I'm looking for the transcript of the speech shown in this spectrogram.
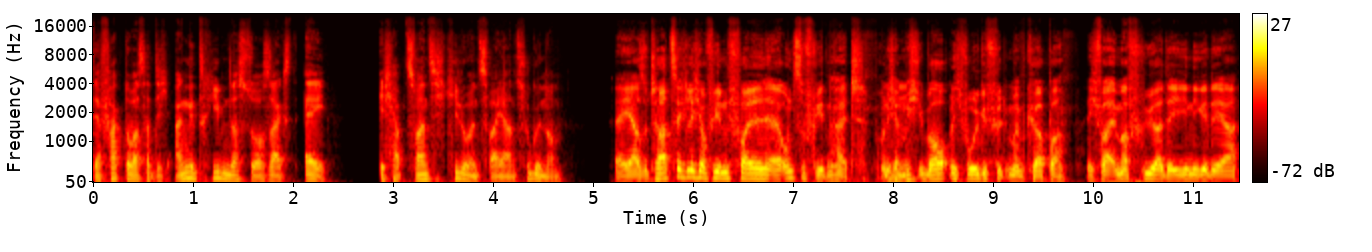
der Faktor, was hat dich angetrieben, dass du auch sagst, ey, ich habe 20 Kilo in zwei Jahren zugenommen. Äh, ja, also tatsächlich auf jeden Fall äh, Unzufriedenheit. Und mhm. ich habe mich überhaupt nicht wohlgefühlt in meinem Körper. Ich war immer früher derjenige, der,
